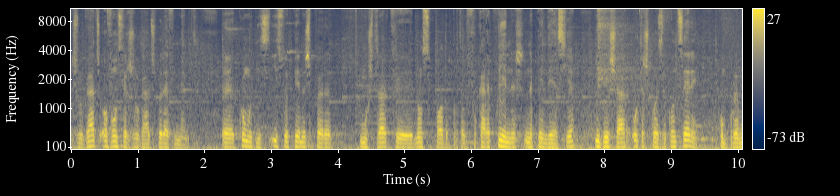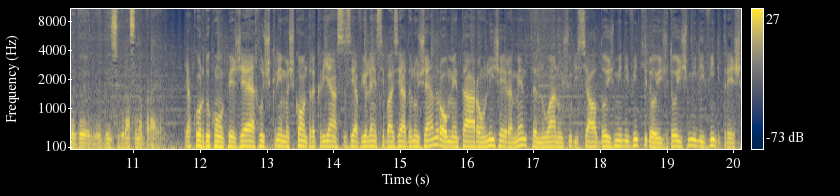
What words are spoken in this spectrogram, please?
julgados ou vão ser julgados brevemente. Eh, como disse, isso apenas para mostrar que não se pode, portanto, focar apenas na pendência e deixar outras coisas acontecerem, como o problema da insegurança na praia. De acordo com o PGR, os crimes contra crianças e a violência baseada no género aumentaram ligeiramente no ano judicial 2022-2023.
